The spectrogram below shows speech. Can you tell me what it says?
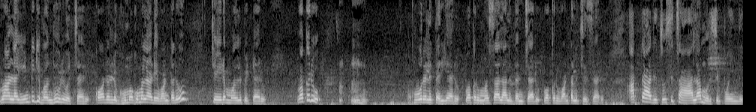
వాళ్ళ ఇంటికి బంధువులు వచ్చారు. కోడళ్ళు ఘుమఘుమలాడే వంటలు చేయడం మొదలుపెట్టారు. ఒకరు కూరలు తరిగారు. ఒకరు మసాలాలు దంచారు. ఒకరు వంటలు చేశారు. అత్త అది చూసి చాలా మురిసిపోయింది.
